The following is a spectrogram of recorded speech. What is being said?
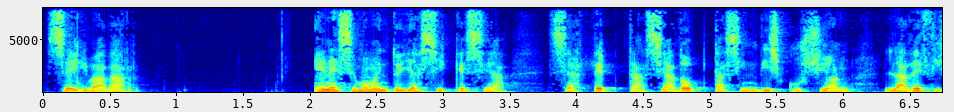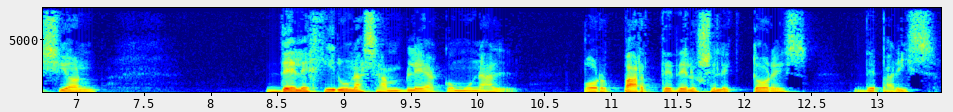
se iba a dar, en ese momento ya sí que se acepta, se adopta sin discusión la decisión de elegir una asamblea comunal por parte de los electores de París.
